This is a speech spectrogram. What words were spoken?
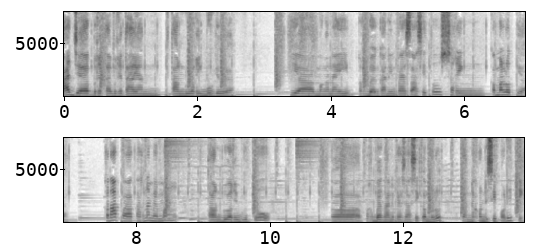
aja berita-berita yang tahun 2000 gitu ya ya mengenai perbankan investasi itu sering kemelut ya. Kenapa? Karena memang tahun 2000 tuh uh, perbankan investasi kemelut karena kondisi politik.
